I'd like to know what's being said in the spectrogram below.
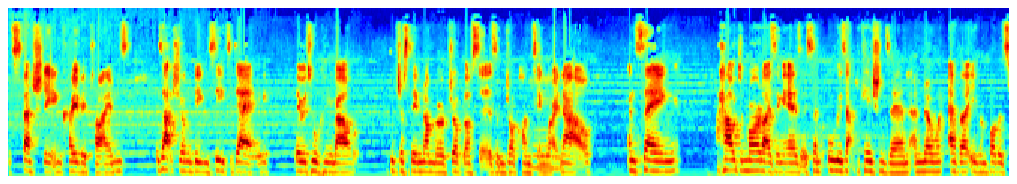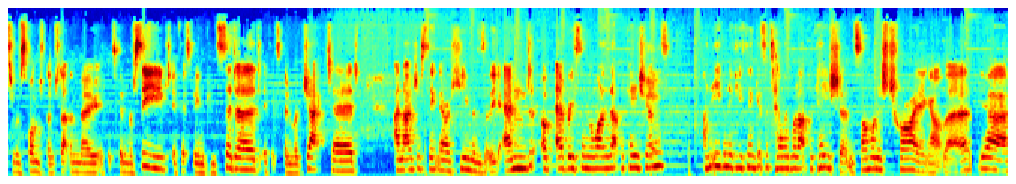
especially in COVID times, it's actually on the BBC today, they were talking about just the number of job losses and job hunting mm. right now and saying how demoralizing it is. They send all these applications in and no one ever even bothers to respond to them to let them know if it's been received, if it's been considered, if it's been rejected. And I just think there are humans at the end of every single one of these applications. Yeah. And even if you think it's a terrible application, someone is trying out there. Yeah,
